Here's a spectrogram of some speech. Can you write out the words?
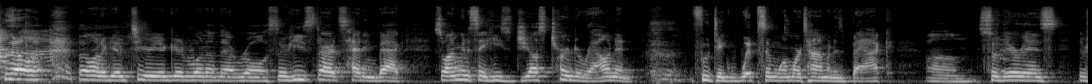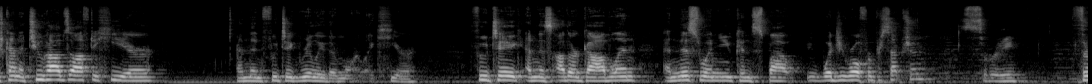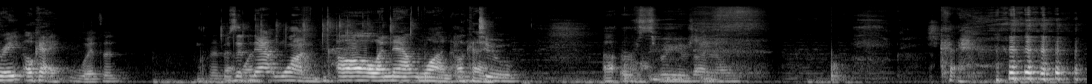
they'll want to give Tiri a good one on that roll. So he starts heading back. So I'm going to say he's just turned around and Futig whips him one more time on his back. Um, so there is, there's kind of two hobs off to here, and then Futig, really, they're more like here. Futig and this other goblin, and this one you can spot. What'd you roll for perception? three. Three? Okay. With it. With It was a nat one Oh, a nat one. and Okay. two, or three, or I don't know. Okay.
